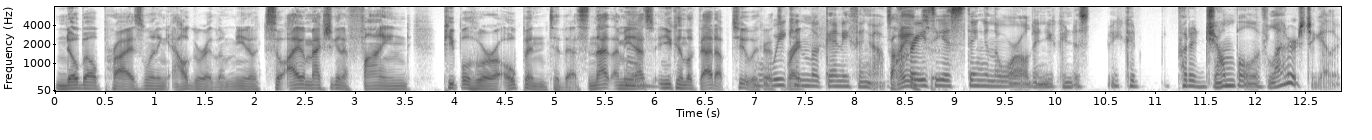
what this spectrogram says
Nobel Prize winning algorithm. You know, so I am actually going to find people who are open to this, and that I mean, that's and you can look that up too. Well, we right. can look anything up. Scientists. Craziest thing in the world, and you can just you could put a jumble of letters together.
